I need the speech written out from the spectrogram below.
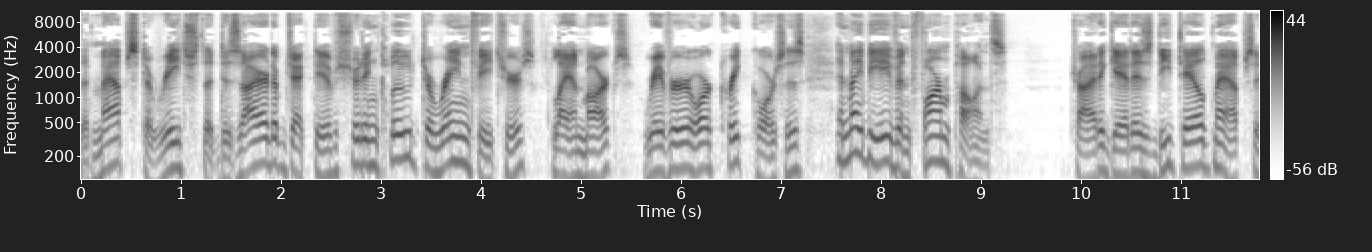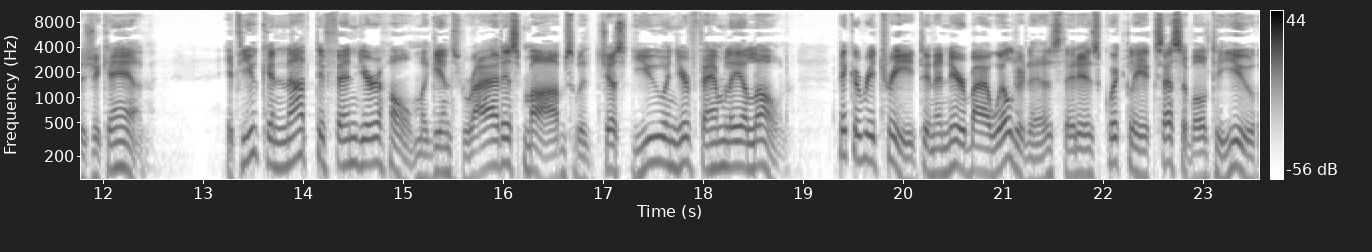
The maps to reach the desired objective should include terrain features, landmarks, river or creek courses, and maybe even farm ponds. Try to get as detailed maps as you can. If you cannot defend your home against riotous mobs with just you and your family alone, pick a retreat in a nearby wilderness that is quickly accessible to you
